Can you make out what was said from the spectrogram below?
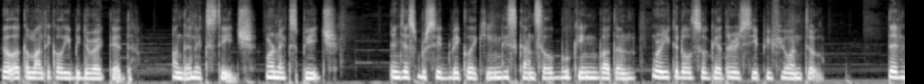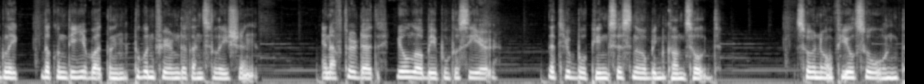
you'll automatically be directed on the next stage or next page then just proceed by clicking this cancel booking button or you could also get a receipt if you want to. Then click the continue button to confirm the cancellation. And after that, you'll now be able to see here that your bookings has now been cancelled. So now if you also want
